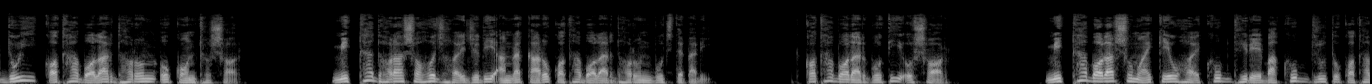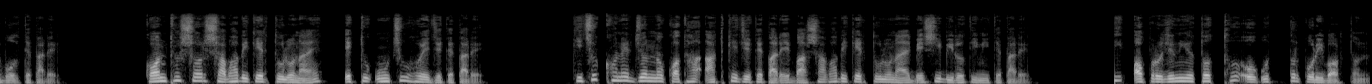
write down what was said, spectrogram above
দুই, কথা বলার ধরন ও কণ্ঠস্বর। মিথ্যা ধরা সহজ হয় যদি আমরা কারও কথা বলার ধরন বুঝতে পারি। কথা বলার গতি ও স্বর। মিথ্যা বলার সময় কেউ হয় খুব ধীরে বা খুব দ্রুত কথা বলতে পারে। কণ্ঠস্বর স্বাভাবিকের তুলনায় একটু উঁচু হয়ে যেতে পারে। কিছুক্ষণের জন্য কথা আটকে যেতে পারে বা স্বাভাবিকের তুলনায় বেশি বিরতি নিতে পারে। অপ্রয়োজনীয় তথ্য ও উত্তর পরিবর্তন।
